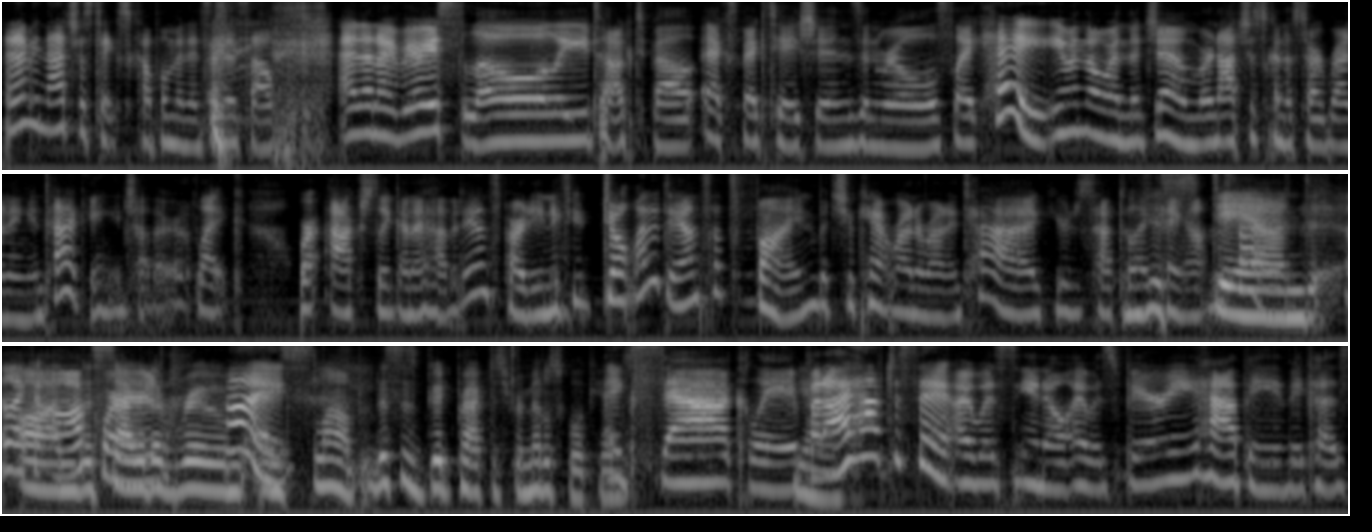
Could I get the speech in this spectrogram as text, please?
and I mean that just takes a couple minutes in itself. And then I very slowly talked about expectations and rules. Like, hey, even though we're in the gym, we're not just gonna start running and tagging each other. Like, we're actually gonna have a dance party. And if you don't want to dance, that's fine, but you can't run around and tag. You just have to like just hang out in the side. stand Like on the side of the room Right. and slump. This is good practice for middle school kids. Exactly. But I have to say, I was, you know, I was very happy because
